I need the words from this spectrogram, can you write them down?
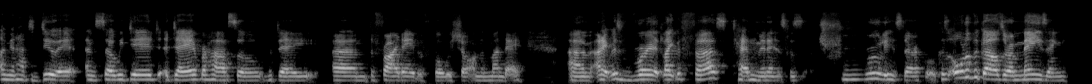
I'm to have to do it. And so we did a day of rehearsal the day, um, the Friday before we shot on the Monday. Um, and it was re- like the first 10 minutes was truly hysterical because all of the girls are amazing.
